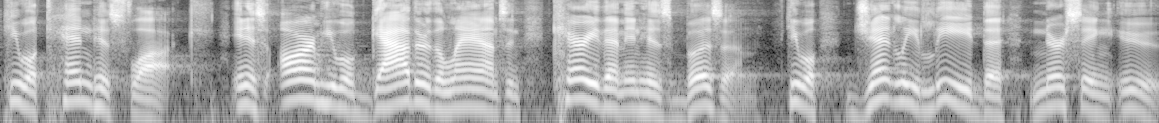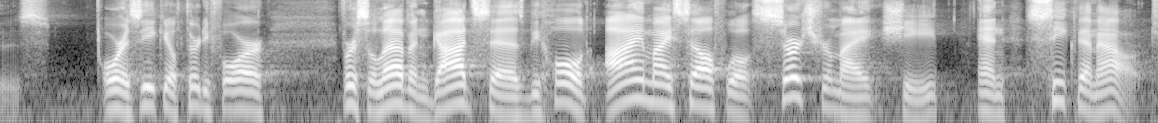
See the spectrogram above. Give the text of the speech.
he will tend his flock. In his arm, he will gather the lambs and carry them in his bosom. He will gently lead the nursing ewes. Or Ezekiel 34, Verse 11, God says, Behold, I myself will search for my sheep and seek them out.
